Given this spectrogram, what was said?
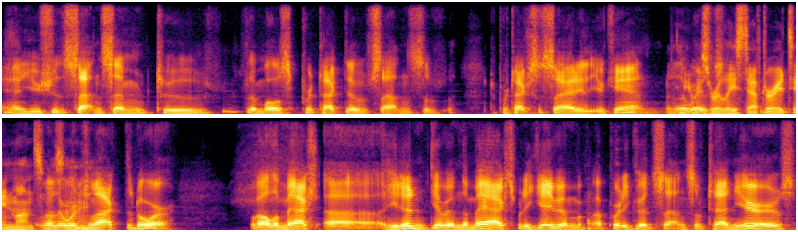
and you should sentence him to the most protective sentence of, to protect society that you can. In He was words, released after 18 months. in other words, lock the door. Well, the max, uh, he didn't give him the max, but he gave him a pretty good sentence of 10 years.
